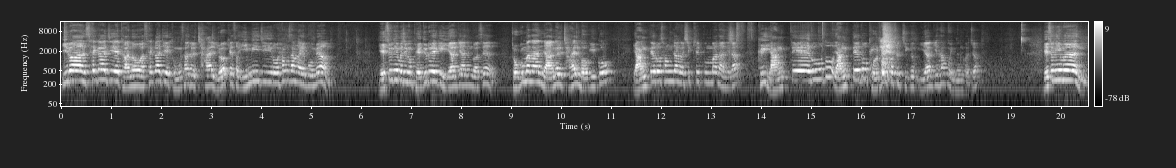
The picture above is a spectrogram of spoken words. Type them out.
이러한 세 가지의 단어와 세 가지의 동사를 잘 요약해서 이미지로 형상화해 보면 예수님은 지금 베드로에게 이야기하는 것은 조그만한 양을 잘 먹이고 양떼로 성장을 시킬 뿐만 아니라 그 양떼로도 양떼도 돌볼 것을 지금 이야기하고 있는 거죠. 예수님은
